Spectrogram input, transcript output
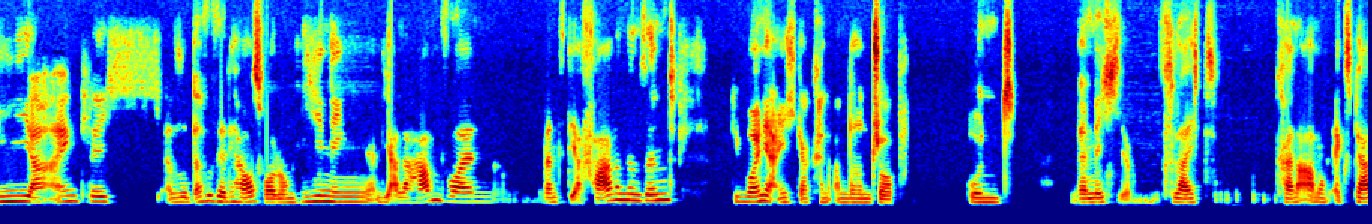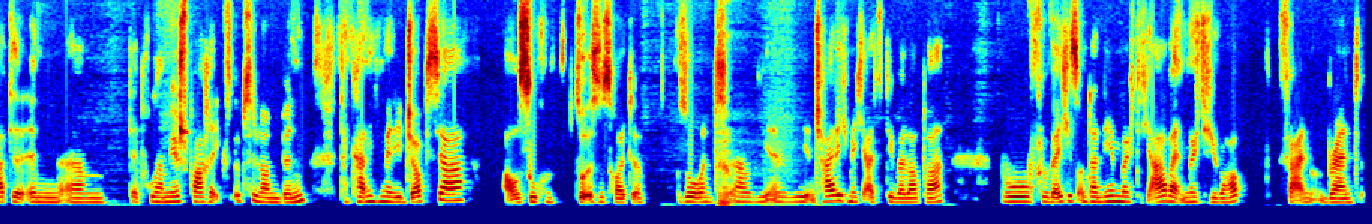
die ja eigentlich, also das ist ja die Herausforderung, diejenigen, die alle haben wollen, wenn es die Erfahrenen sind, die wollen ja eigentlich gar keinen anderen Job. Und wenn ich ähm, vielleicht, keine Ahnung, Experte in ähm, der Programmiersprache XY bin, dann kann ich mir die Jobs ja aussuchen. So ist es heute. So, und ja. äh, wie, wie entscheide ich mich als Developer? Wo, für welches Unternehmen möchte ich arbeiten? Möchte ich überhaupt für ein Brand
